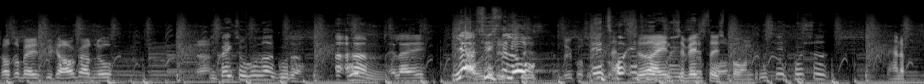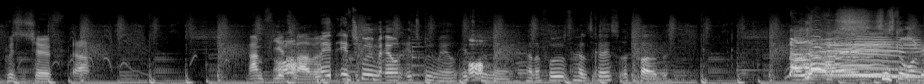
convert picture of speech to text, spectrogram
Godt så, Mads. Vi kan afgøre det nu. I er begge to 100, gutter. Eller er I? Ja, sidste låg! Han. Et, et, Sidder ind til venstre i spawn. Måske pushet Han er pusset surf. Ja. Ram 34. med et, et skud i maven. Et skud i maven. Et skud i maven. Han har fået 50 og 30. Sidste runde.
